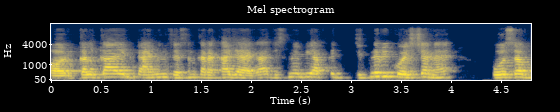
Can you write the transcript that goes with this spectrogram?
और कल का एक टाइमिंग सेशन का रखा जाएगा जिसमें भी आपके जितने भी क्वेश्चन है वो सब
